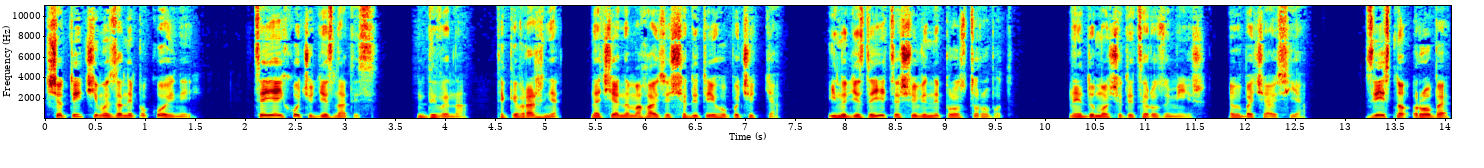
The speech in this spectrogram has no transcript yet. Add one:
що ти чимось занепокоєний. Це я й хочу дізнатись. Дивина, таке враження, наче я намагаюся щадити його почуття. Іноді здається, що він не просто робот. Не думав, що ти це розумієш, вибачаюсь я. Звісно, робе,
